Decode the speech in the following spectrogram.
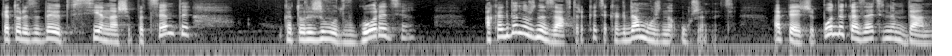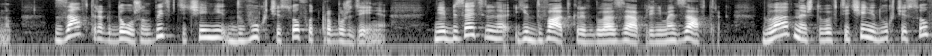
который задают все наши пациенты, которые живут в городе, а когда нужно завтракать, а когда можно ужинать? Опять же, по доказательным данным, завтрак должен быть в течение двух часов от пробуждения – не обязательно, едва открыв глаза, принимать завтрак. Главное, чтобы в течение двух часов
